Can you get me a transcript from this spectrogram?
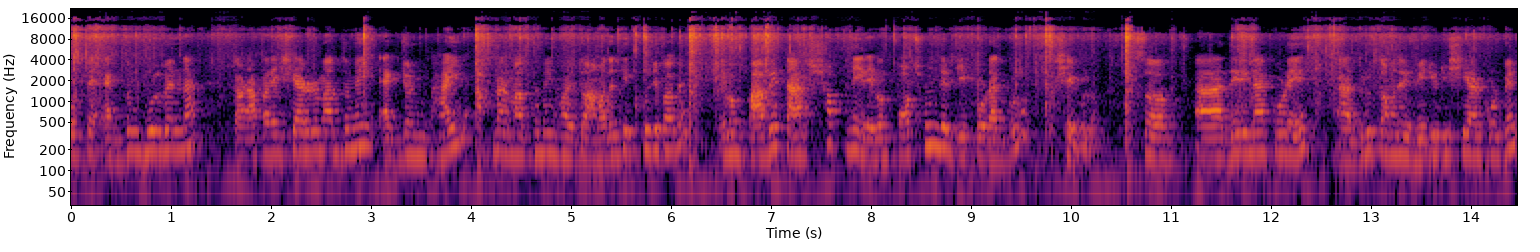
করতে একদম ভুলবেন না। কারণ আপনার এই শেয়ারের মাধ্যমেই একজন ভাই আপনার মাধ্যমেই হয়তো আমাদেরকে খুঁজে পাবে এবং পাবে তার স্বপ্নের এবং পছন্দের যে প্রোডাক্টগুলো সেগুলো। সো দেরি না করে দ্রুত আমাদের ভিডিওটি শেয়ার করবেন।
